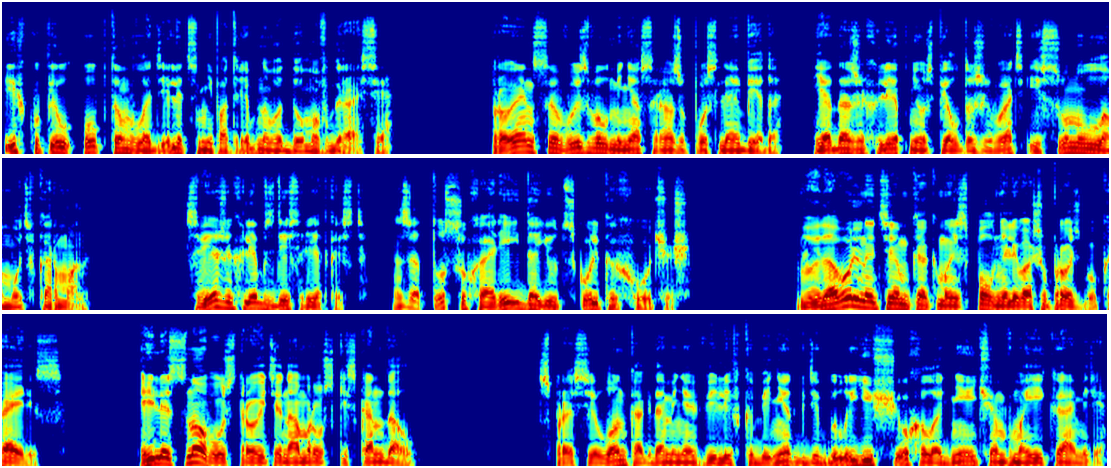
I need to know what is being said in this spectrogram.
их купил оптом владелец непотребного дома в Грасе. Проэнса вызвал меня сразу после обеда, я даже хлеб не успел доживать и сунул ломоть в карман. Свежий хлеб здесь редкость, зато сухарей дают сколько хочешь. «Вы довольны тем, как мы исполнили вашу просьбу, Кайрис? Или снова устроите нам русский скандал?» Спросил он, когда меня ввели в кабинет, где было еще холоднее, чем в моей камере.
